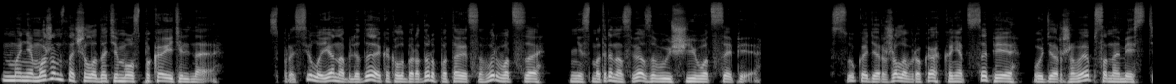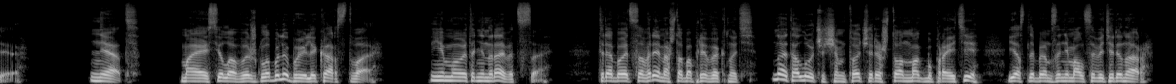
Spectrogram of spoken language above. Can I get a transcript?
«Мы не можем сначала дать ему успокоительное?» Спросила я, наблюдая, как лабрадор пытается вырваться, несмотря на связывающие его цепи. Сука держала в руках конец цепи, удерживая пса на месте. «Нет, моя сила выжгла бы любые лекарства. Ему это не нравится. Требуется время, чтобы привыкнуть, но это лучше, чем то, через что он мог бы пройти, если бы им занимался ветеринар.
